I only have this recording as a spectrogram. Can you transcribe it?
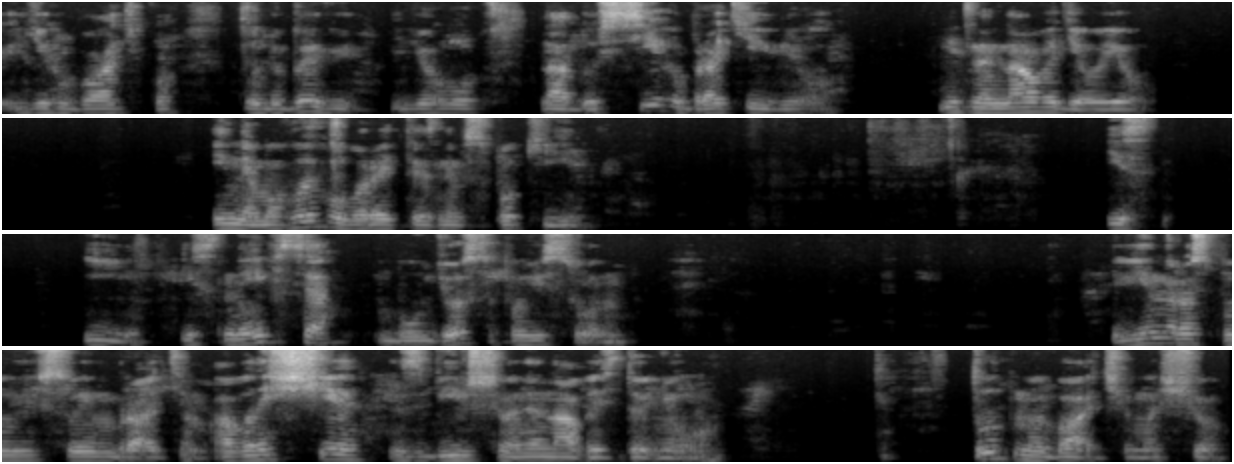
їх батько полюбив його над усіх братів його, і зненавиділи його, і не могли говорити з ним спокійно. І, і, і снився був Йосипові сон. Він розповів своїм братям, а вони ще збільшили ненависть до нього. Тут ми бачимо, що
